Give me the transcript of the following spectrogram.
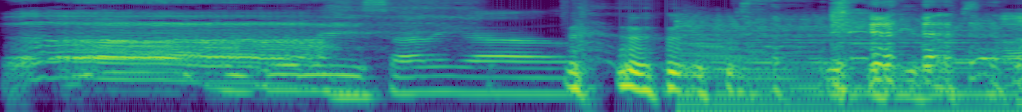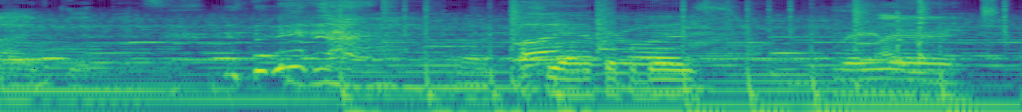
Really signing out. my goodness. Uh, Bye, see you in a couple everyone. days. Later. Bye.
